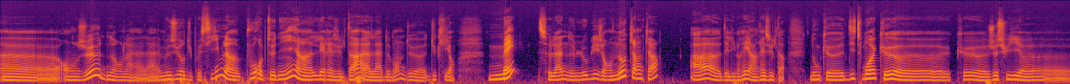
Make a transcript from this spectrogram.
euh, en jeu dans la, mesure du possible pour obtenir les résultats à la demande de- du client. Mais cela ne l'oblige en aucun cas à euh, délivrer un résultat. Donc euh, dites-moi que, euh, que je suis... euh,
